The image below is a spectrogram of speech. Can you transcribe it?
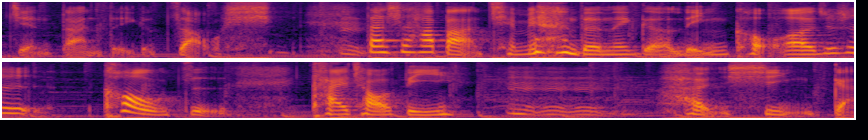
简单的一个造型，但是他把前面的那个领口呃，就是扣子开超低，嗯嗯嗯，很性感。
